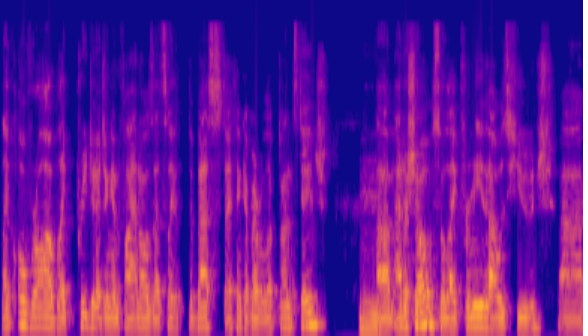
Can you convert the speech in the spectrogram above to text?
like overall like prejudging and finals, that's like the best I think I've ever looked on stage mm-hmm. um, at a show. So like for me, that was huge. Uh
